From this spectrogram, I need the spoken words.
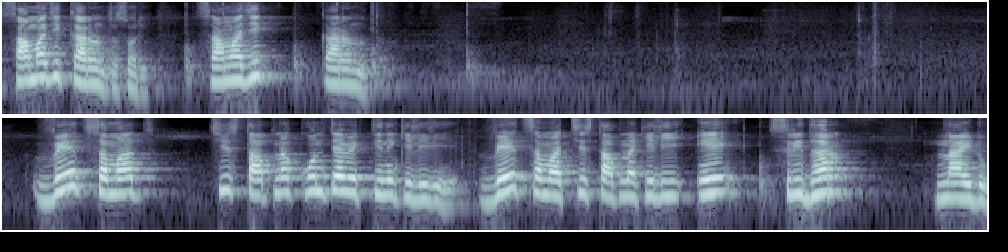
सामाजिक कारण होतं सॉरी सामाजिक कारण होतं. वेद समाजची स्थापना कोणत्या व्यक्तीने केलेली आहे? वेद समाजची स्थापना केली ए. श्रीधर नायडू.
